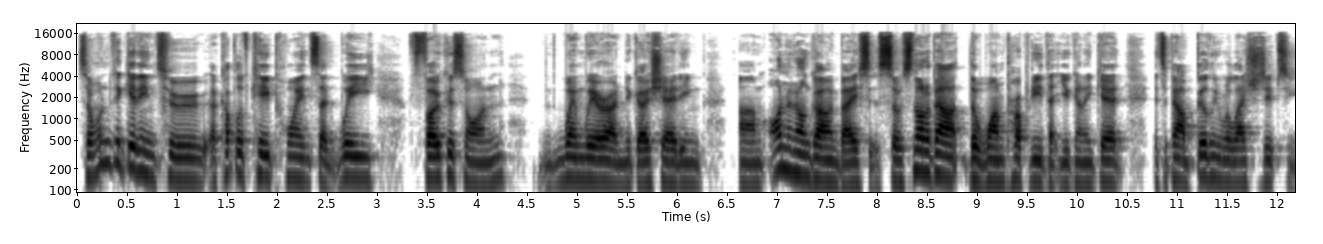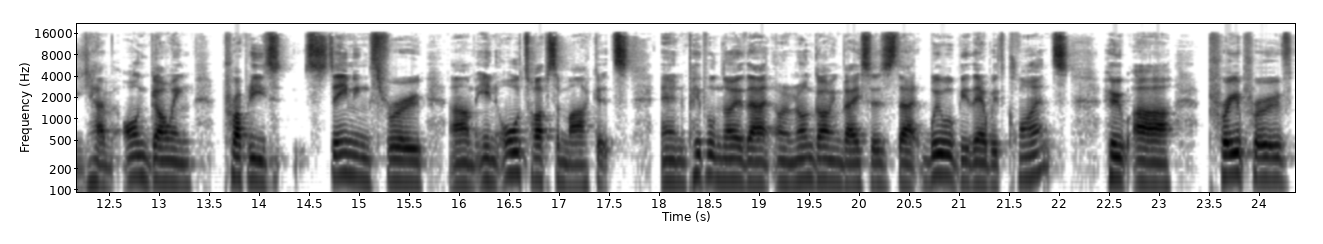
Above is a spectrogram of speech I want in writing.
So I wanted to get into a couple of key points that we focus on when we're negotiating um, on an ongoing basis. So it's not about the one property that you're going to get. It's about building relationships. You have ongoing properties steaming through um, in all types of markets, and people know that on an ongoing basis that we will be there with clients who are pre-approved,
